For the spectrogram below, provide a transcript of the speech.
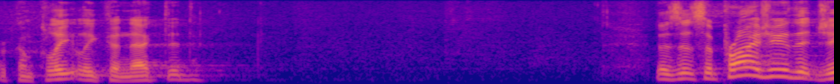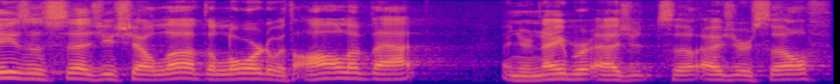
are completely connected? Does it surprise you that Jesus says you shall love the Lord with all of that and your neighbor as, as yourself?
